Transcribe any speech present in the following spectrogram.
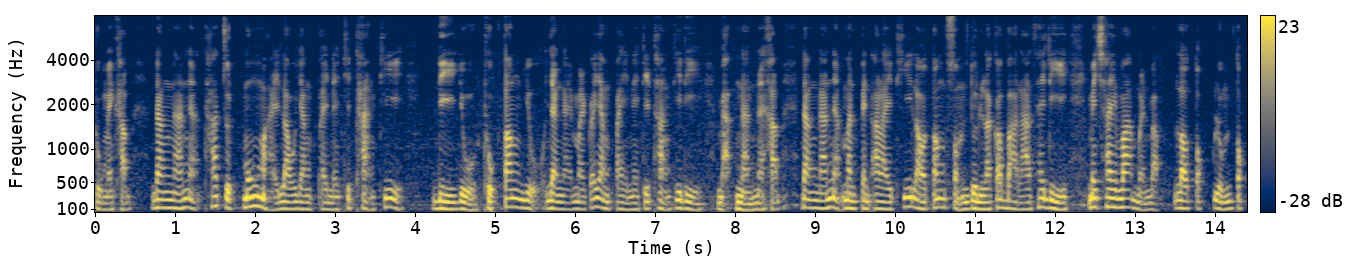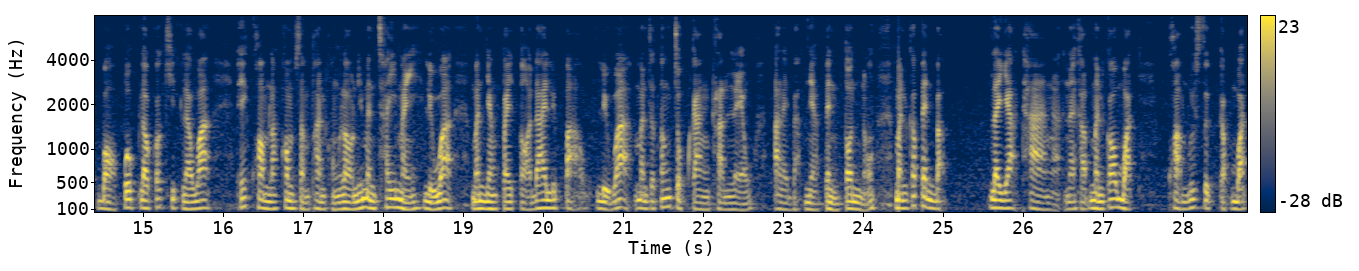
ถูกไหมครับ ดังนั้นเนี่ยถ้าจุดมุ่งหมายเรายังไปในทิศทางที่ ดีอยู่ถูกต้องอยู่ยังไงมันก็ยังไปในทิศทางที่ดีแบบนั้นนะครับ ดังนั้นเนี่ยมันเป็นอะไรที่เราต้องสมดุลแล้วก็บาลานซ์ให้ดี ไม่ใช่ว่าเหมือนแบบเราตกหลุมตกบ่อปุ๊บเราก็คิดแล้วว่าเอ๊ะความรักความสัมพันธ์ของเรานี่มันใช่ไหม หรือว่ามันยังไปต่อได้หรือเปล่า หรือว่ามันจะต้องจบกลางคันแล้ว อะไรแบบเนี้ยเป็นต้นเนาะมันก็เป็นแบบระยะทางอะนะครับ มันก็วัดความรู้สึกกับวัด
